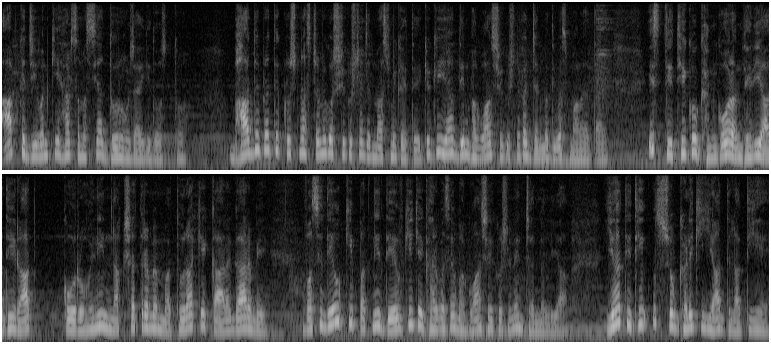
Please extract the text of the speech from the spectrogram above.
आपके जीवन की हर समस्या दूर हो जाएगी दोस्तों। भाद्रप्रत कृष्णाष्टमी को श्री कृष्ण जन्माष्टमी कहते हैं, क्योंकि यह दिन भगवान श्री कृष्ण का जन्म दिवस माना जाता है। इस तिथि को घनघोर, अंधेरी, आधी रात को रोहिणी नक्षत्र में मथुरा के कारागार में वसुदेव की पत्नी देवकी के घर बसे भगवान श्री कृष्ण ने जन्म लिया। यह तिथि उस शुभ घड़ी की याद दिलाती है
